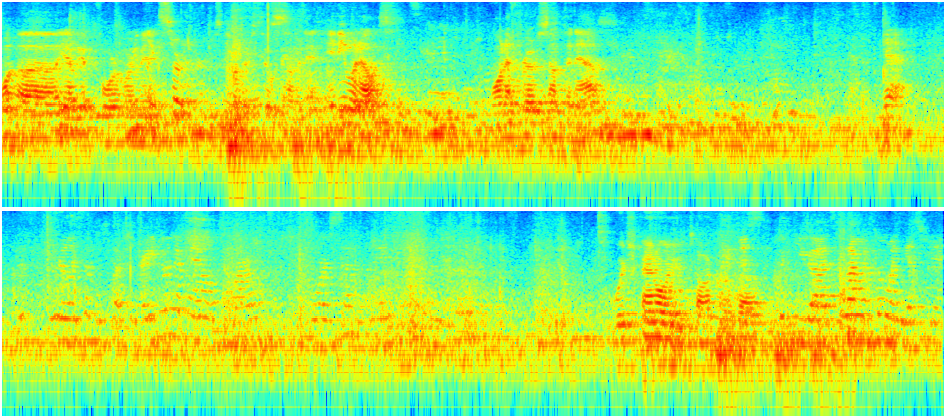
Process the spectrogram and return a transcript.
One, uh, yeah, we have four more like minutes. starting. They're still coming in. Anyone else want to throw something out? Yeah. This is a really simple question. Are you doing a panel tomorrow or Saturday? Which panel are you talking Just about? with you guys, because I went to one yesterday.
